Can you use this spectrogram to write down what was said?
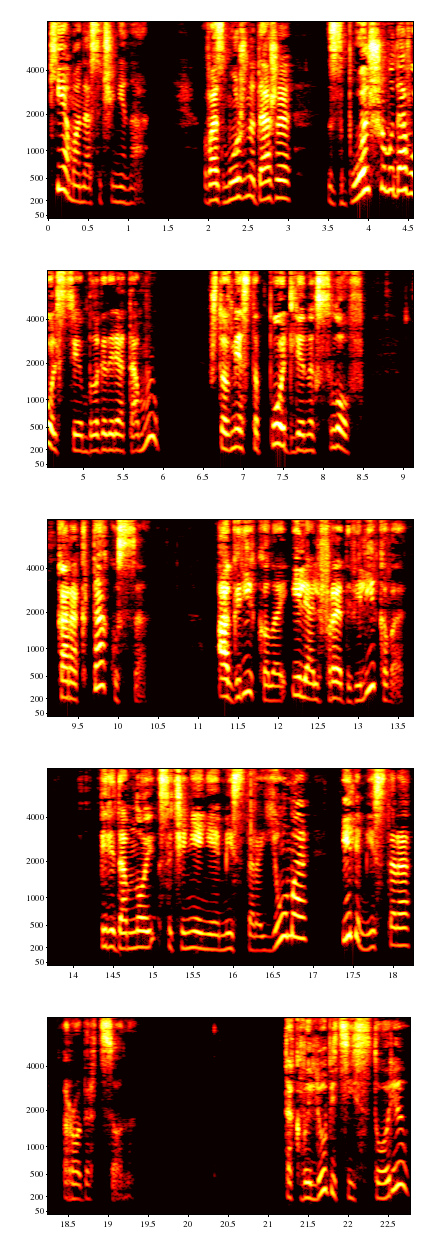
кем она сочинена. Возможно, даже с большим удовольствием благодаря тому, что вместо подлинных слов Карактакуса, Агрикола или Альфреда Великого передо мной сочинение мистера Юма или мистера Робертсона. Так вы любите историю?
